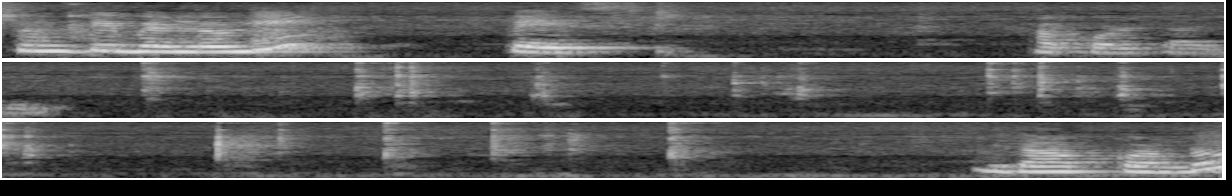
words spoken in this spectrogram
ಶುಂಠಿ ಬೆಳ್ಳುಳ್ಳಿ ಪೇಸ್ಟ್ ಹಾಕೊಳ್ತಾ ಇದ್ದೀನಿ. ಇದು ಹಾಕ್ಕೊಂಡು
